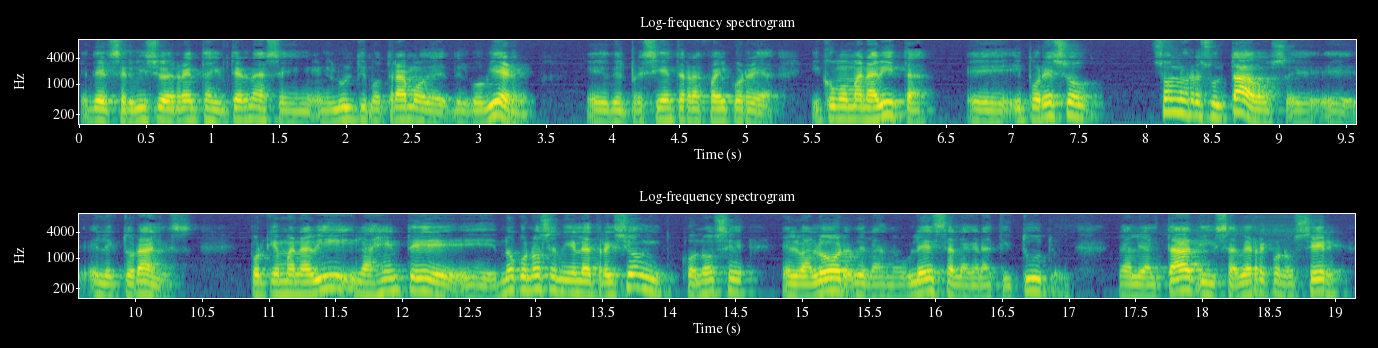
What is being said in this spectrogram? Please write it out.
del Servicio de Rentas Internas en, el último tramo del gobierno del presidente Rafael Correa. Y como manavita, y por eso son los resultados eh, eh, electorales. Porque en Manabí la gente eh, no conoce ni la traición y conoce el valor de la nobleza, la gratitud, la lealtad y saber reconocer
